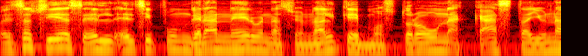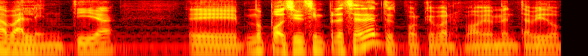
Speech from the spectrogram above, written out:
Eso sí es, él, él sí fue un gran héroe nacional que mostró una casta y una valentía, eh, no puedo decir sin precedentes, porque bueno, obviamente ha habido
